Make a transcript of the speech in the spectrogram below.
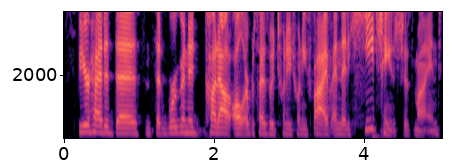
spearheaded this and said, we're going to cut out all herbicides by 2025. And then he changed his mind.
